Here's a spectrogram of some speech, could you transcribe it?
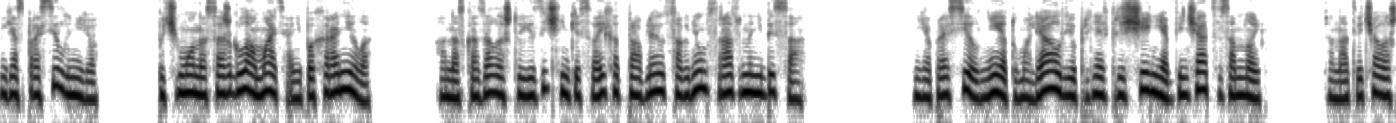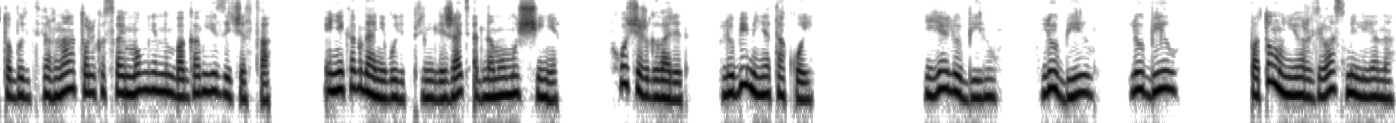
Я спросил у нее, почему она сожгла мать, а не похоронила. Она сказала, что язычники своих отправляют с огнем сразу на небеса. Я просил, нет, умолял ее принять крещение и обвенчаться со мной. Она отвечала, что будет верна только своим огненным богам язычества и никогда не будет принадлежать одному мужчине. Хочешь, говорит, люби меня такой. И я любил, любил, любил. Потом у нее родилась Милена.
